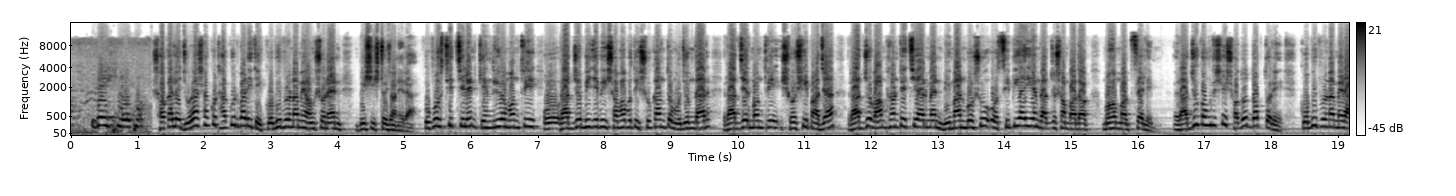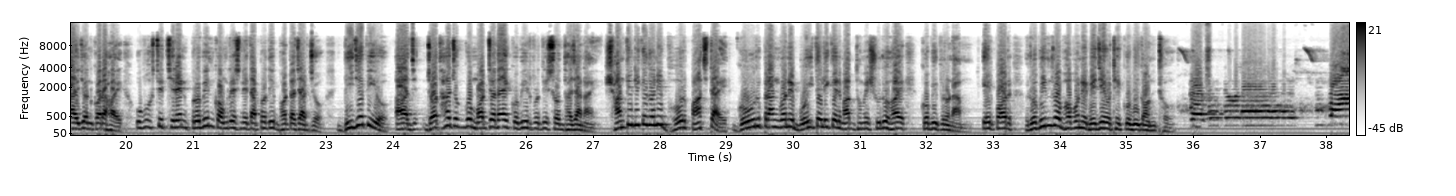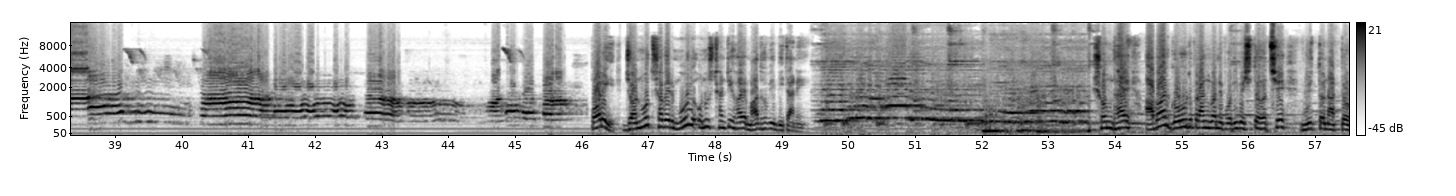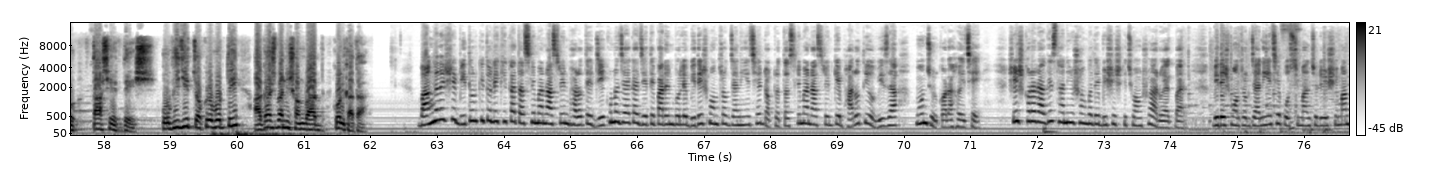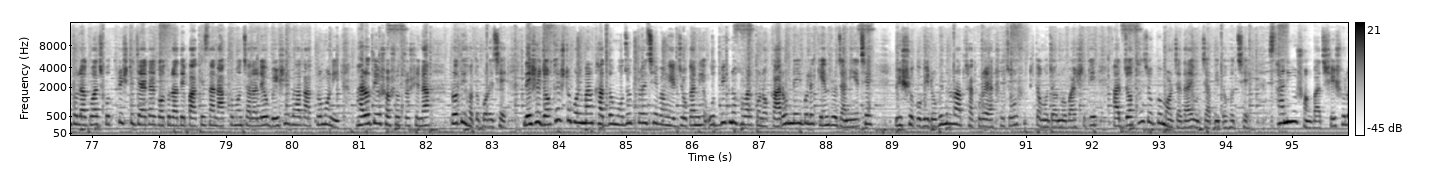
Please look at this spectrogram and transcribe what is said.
ভালো থাক। সকালে জোড়াসাঁকো ঠাকুর বাড়িতে কবি প্রণামে অংশ নেন বিশিষ্টজনেরা। উপস্থিত ছিলেন কেন্দ্রীয় মন্ত্রী ও রাজ্য বিজেপি সভাপতি সুকান্ত মজুমদার রাজ্যের মন্ত্রী শশী পাঁজা রাজ্য বামফ্রন্টের চেয়ারম্যান বিমান বসু ও সিপিআইএম রাজ্য সম্পাদক মোহাম্মদ সেলিম। রাজ্য কংগ্রেসের সদর দপ্তরে কবি প্রণামের আয়োজন করা হয়। উপস্থিত ছিলেন প্রবীণ কংগ্রেস নেতা প্রদীপ ভট্টাচার্য। বিজেপিও আজ যথাযোগ্য মর্যাদায় কবির প্রতি শ্রদ্ধা জানায়। শান্তিনিকেতনে ভোর পাঁচটায় গৌর প্রাঙ্গণে বৈতালিকের মাধ্যমে শুরু হয় কবি প্রণাম। এরপর রবীন্দ্র ভবনে বেজে ওঠে কবিকণ্ঠ জন্মোৎসবের মূল অনুষ্ঠানটি হয় মাধবী বিতানে। সন্ধ্যায় আবার গৌর প্রাঙ্গণে পরিবেশিত হচ্ছে নৃত্যনাট্য তাসের দেশ। অভিজিৎ চক্রবর্তী, আকাশবাণী সংবাদ, কলকাতা। বাংলাদেশের বিতর্কিত লেখিকা তসলিমা নাসরিন ভারতের যে কোনো জায়গায় যেতে পারেন বলে বিদেশ মন্ত্রক জানিয়েছে ডক্টর তসলিমা নাসরিনকে ভারতীয় ভিসা মঞ্জুর করা হয়েছে। শেষ করার আগে স্থানীয় সংবাদের বিশেষ কিছু অংশ আরও একবার। বিদেশ মন্ত্রক জানিয়েছে, পশ্চিমাঞ্চলীয় সীমান্ত লাগোয়া ছত্রিশটি জায়গায় গতরাতে পাকিস্তান আক্রমণ চালালেও বেশিরভাগ আক্রমণই ভারতীয় সশস্ত্র সেনা প্রতিহত করেছে। দেশে যথেষ্ট পরিমাণ খাদ্য মজুত রয়েছে এবং এর যোগান নিয়ে উদ্বিগ্ন হওয়ার কোনো কারণ নেই বলে কেন্দ্র জানিয়েছে। বিশ্বকবি রবীন্দ্রনাথ ঠাকুরের একশো চৌষট্টিতম জন্মবার্ষিকী আজ যথাযোগ্য মর্যাদায় উদযাপিত হচ্ছে। স্থানীয় সংবাদ শেষ হল।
